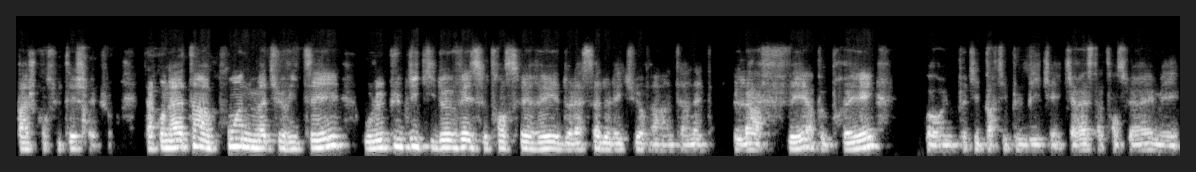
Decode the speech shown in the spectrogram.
pages consultées chaque jour. C'est-à-dire qu'on a atteint un point de maturité où le public qui devait se transférer de la salle de lecture vers Internet l'a fait à peu près, une petite partie publique qui reste à transférer, mais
